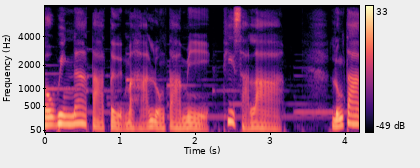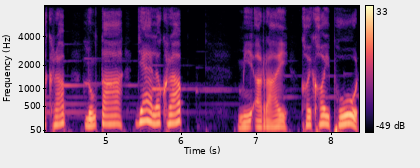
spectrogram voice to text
ก็วิ่งหน้าตาตื่นมาหาหลวงตามีที่ศาลา หลวงตาครับ หลวงตาแย่แล้วครับ มีอะไรค่อยๆพูด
